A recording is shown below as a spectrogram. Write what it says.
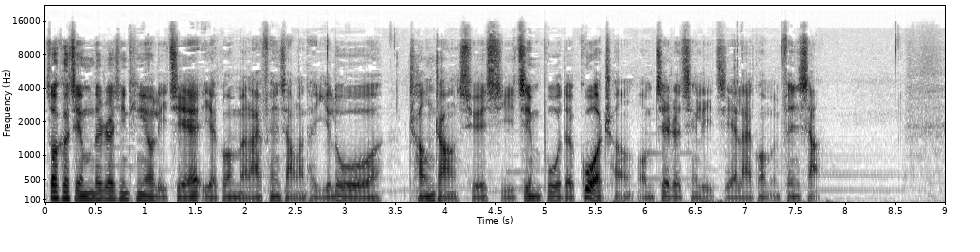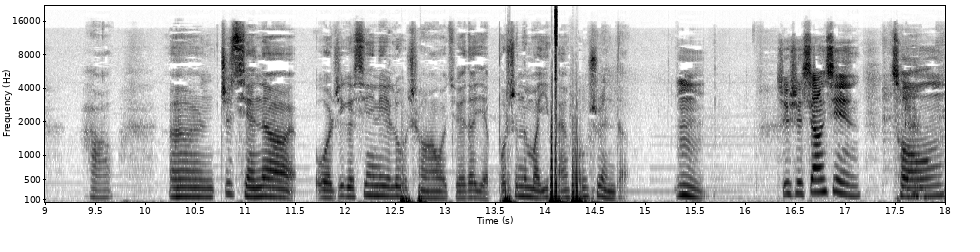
做客节目的热心听友李杰也跟我们来分享了他一路成长、学习、进步的过程。我们接着请李杰来跟我们分享。好，嗯，之前呢，我这个心理路程啊，我觉得也不是那么一帆风顺的。嗯，就是相信从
